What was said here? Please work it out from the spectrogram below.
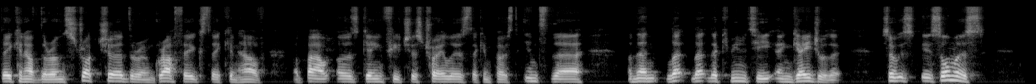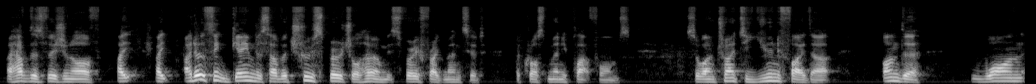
they can have their own structure, their own graphics. They can have about us game features, trailers. They can post into there, and then let let the community engage with it. So it's it's almost I have this vision of I, I, I don't think gamers have a true spiritual home. It's very fragmented across many platforms. So I'm trying to unify that under one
